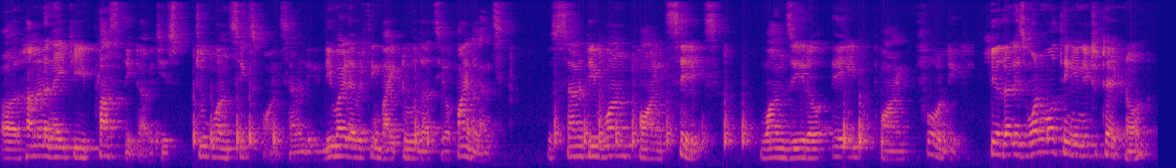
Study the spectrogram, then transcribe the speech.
or 180 plus theta which is 216.7 degree. Divide everything by 2 that's your final answer 71.6 108.4. Here there is one more thing you need to take note.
